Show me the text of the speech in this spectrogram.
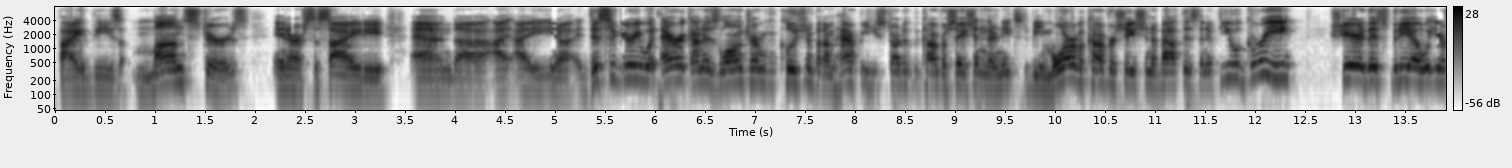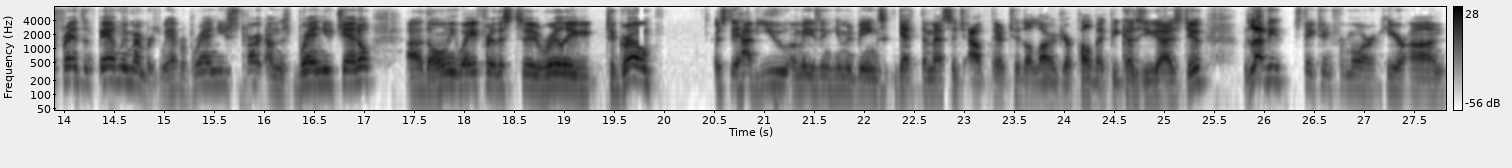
by these monsters in our society. And uh, I, I, you know, disagree with Eric on his long-term conclusion, but I'm happy he started the conversation. There needs to be more of a conversation about this. And if you agree, share this video with your friends and family members. We have a brand new start on this brand new channel. Uh, the only way for this to really to grow is to have you amazing human beings get the message out there to the larger public because you guys do. We love you. Stay tuned for more here on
